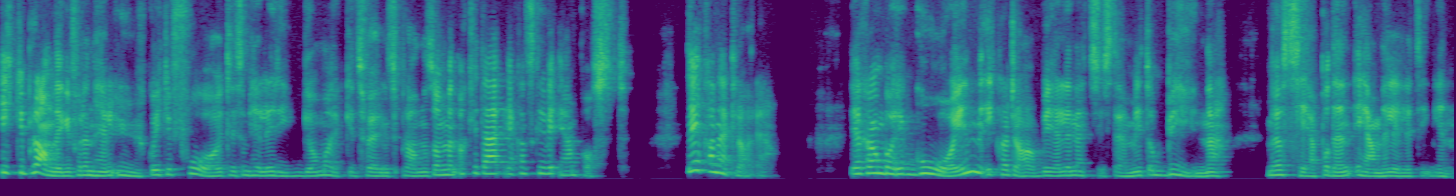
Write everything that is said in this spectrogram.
Ikke planlegge for en hel uke, og ikke få ut liksom hele rigget og markedsføringsplanen og sånn, men ok, der, jeg kan skrive én post. Det kan jeg klare. Jeg kan bare gå inn i Kajabi eller nettsystemet mitt og begynne med å se på den ene lille tingen.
